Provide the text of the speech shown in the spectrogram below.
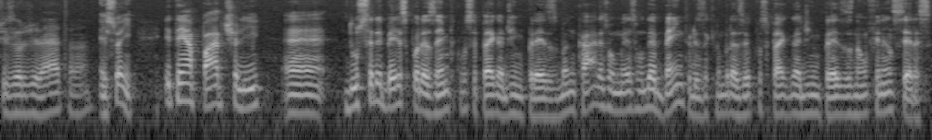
Tesouro direto, né? Isso aí. E tem a parte ali é, dos CDBs, por exemplo, que você pega de empresas bancárias, ou mesmo debentures aqui no Brasil, que você pega de empresas não financeiras.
